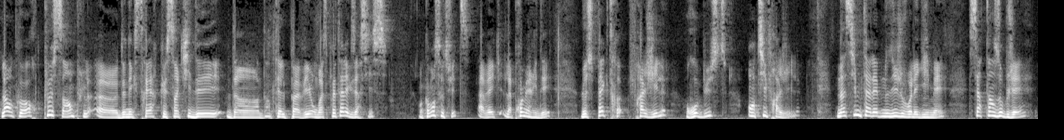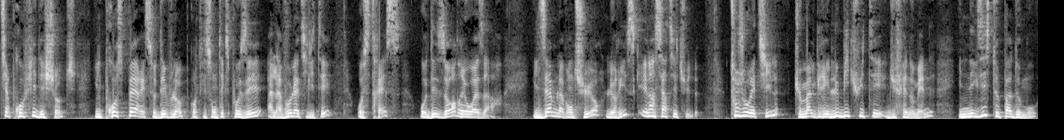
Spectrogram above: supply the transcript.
Là encore, peu simple euh, de n'extraire que 5 idées d'un tel pavé. On va se prêter à l'exercice. On commence tout de suite avec la première idée, le spectre fragile, robuste, antifragile. Nassim Taleb nous dit, j'ouvre les guillemets, certains objets tirent profit des chocs, ils prospèrent et se développent quand ils sont exposés à la volatilité, au stress, au désordre et au hasard. Ils aiment l'aventure, le risque et l'incertitude. Toujours est-il que malgré l'ubiquité du phénomène, il n'existe pas de mot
